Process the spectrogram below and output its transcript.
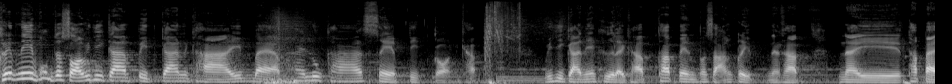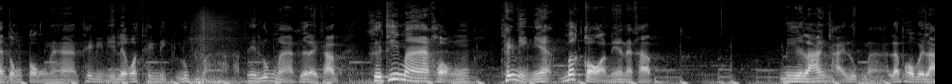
คลิปนี้ผมจะสอนวิธีการปิดการขายแบบให้ลูกค้าเสพติดก่อนครับ วิธีการนี้คืออะไรครับ ถ้าเป็นภาษาอังกฤษนะครับในถ้าแปลตรงๆนะฮะเทคนิคนี้เรียกว่าเทคนิคลูกหมาครับนี่ลูกหมาคืออะไรครับ คือที่มาของเทคนิคนี้เมื่อก่อนเนี่ยนะครับมีร้านขายลูกหมา แล้วพอเวลา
